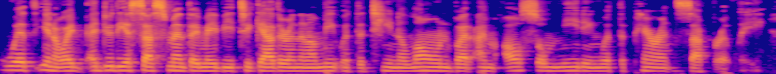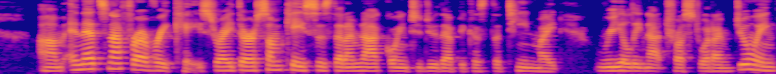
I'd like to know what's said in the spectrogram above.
with you know I, I do the assessment they may be together and then i'll meet with the teen alone but i'm also meeting with the parents separately. Um, and that's not for every case right? There are some cases that i'm not going to do that because the teen might really not trust what i'm doing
